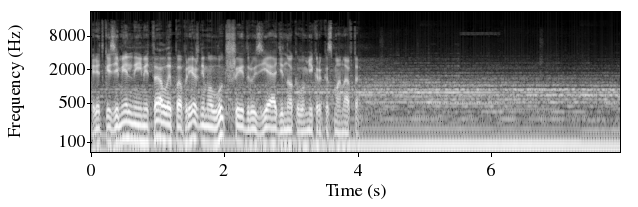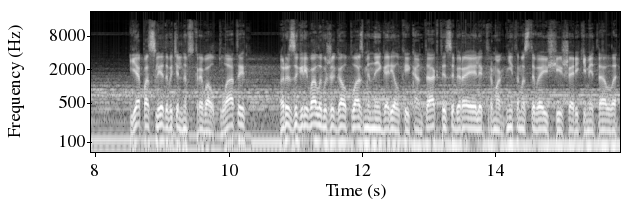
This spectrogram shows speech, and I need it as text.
Редкоземельные металлы по-прежнему лучшие друзья одинокого микрокосмонавта. Я последовательно вскрывал платы, Разогревал и выжигал плазменные горелкой контакты, собирая электромагнитом остывающие шарики металла.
